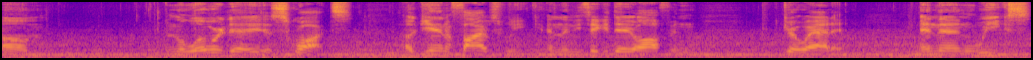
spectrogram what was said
Um, and the lower day is squats. Again, a fives week, and then you take a day off and go at it. And then weeks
